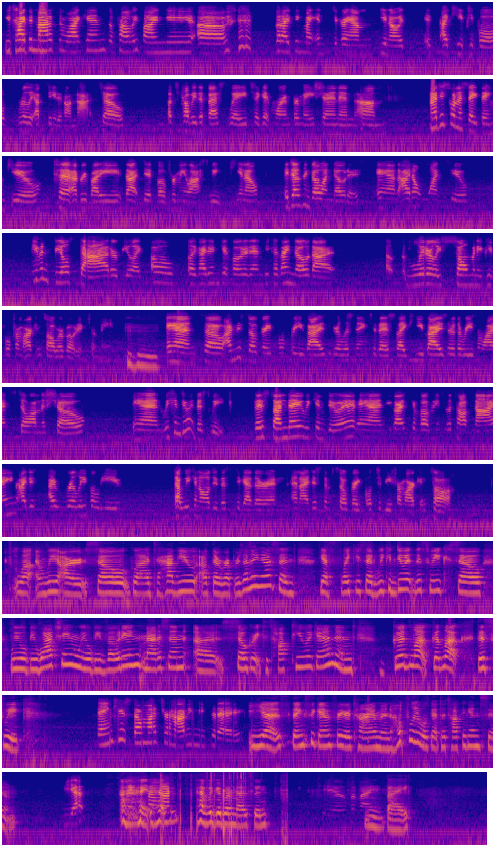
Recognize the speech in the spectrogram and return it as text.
you type in Madison Watkins, you'll probably find me. Uh, but I think my Instagram, you know, it's, I keep people really updated on that. So that's probably the best way to get more information. And um, I just want to say thank you to everybody that did vote for me last week. You know, it doesn't go unnoticed. And I don't want to even feel sad or be like, oh, like I didn't get voted in because I know that uh, literally so many people from Arkansas were voting for me. Mm-hmm. And so I'm just so grateful for you guys. If you're listening to this, like you guys are the reason why I'm still on the show. And we can do it this week. This Sunday, we can do it. And you guys can vote me to the top nine. I just, I really believe that we can all do this together. And, and I just am so grateful to be from Arkansas. Well, and we are so glad to have you out there representing us. And yes, like you said, we can do it this week. So we will be watching, we will be voting. Madison, uh, so great to talk to you again. And good luck, good luck this week. Thank you so much for having me today. Yes, thanks again for your time. And hopefully, we'll get to talk again soon. Yep. All right. So have, have, a good one, Madison. You too. Bye-bye. Bye.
